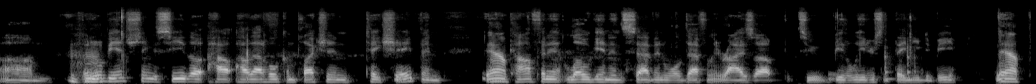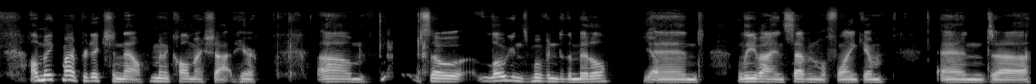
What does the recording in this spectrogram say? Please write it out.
Um, mm-hmm. But it'll be interesting to see the how how that whole complexion takes shape and. Yeah. I'm confident Logan and Seven will definitely rise up to be the leaders that they need to be. Yeah, I'll make my prediction now. I'm going to call my shot here. Um, so Logan's moving to the middle. Yep. and Levi and seven will flank him. And uh,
